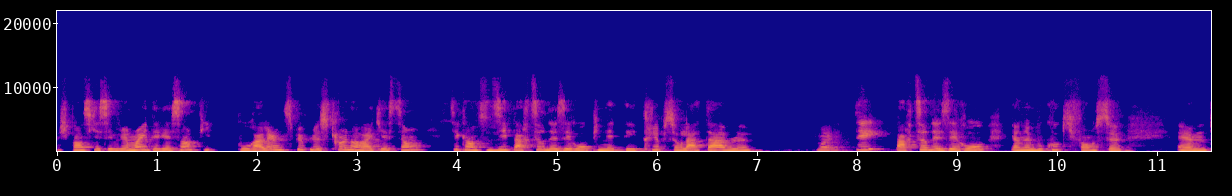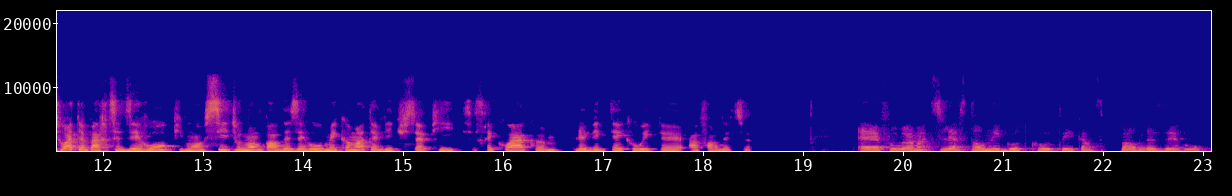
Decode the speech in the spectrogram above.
je pense que c'est vraiment intéressant. Puis pour aller un petit peu plus creux dans la question, tu sais, quand tu dis partir de zéro puis mettre tes tripes sur la table, ouais. partir de zéro, il y en a beaucoup qui font ça. Euh, toi, tu as parti de zéro, puis moi aussi, tout le monde part de zéro, mais comment tu as vécu ça, puis ce serait quoi comme le big takeaway à faire de ça? Il euh, faut vraiment que tu laisses ton ego de côté quand tu pars de zéro.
